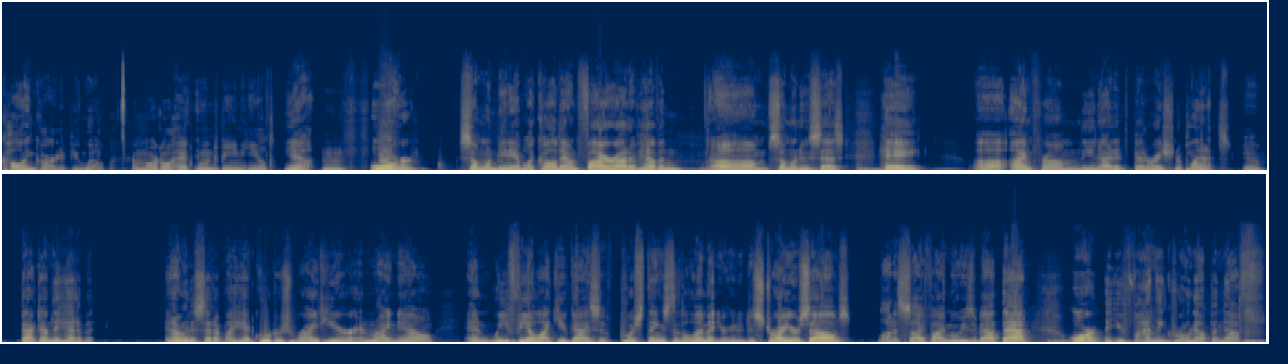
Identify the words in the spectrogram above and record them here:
calling card, if you will? A mortal head wound being healed. Yeah. Mm. Or someone being able to call down fire out of heaven. Um, someone who says, hey, uh, I'm from the United Federation of Planets. Yeah. In fact, I'm the head of it. and I'm going to set up my headquarters right here and right now. And we feel like you guys have pushed things to the limit. You're going to destroy yourselves. A lot of sci fi movies about that. Or that you've finally grown up enough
